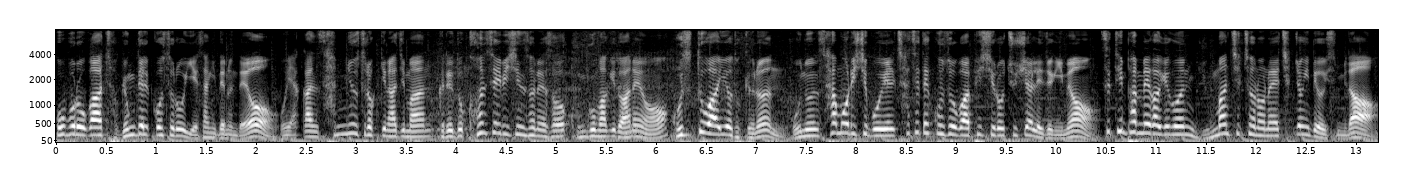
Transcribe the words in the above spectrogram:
호불호가 적용될 것으로 예상이 되는데요. 뭐 약간 삼류스럽긴 하지만 그래도 컨셉이 신선해서 궁금하기도 하네요. 고스트 와이어 도쿄는 오는 3월 25일 차세대 콘솔과 PC로 출시할 예정이며 스팀 판매 가격은 67,000원에 책정이 되어 있습니다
